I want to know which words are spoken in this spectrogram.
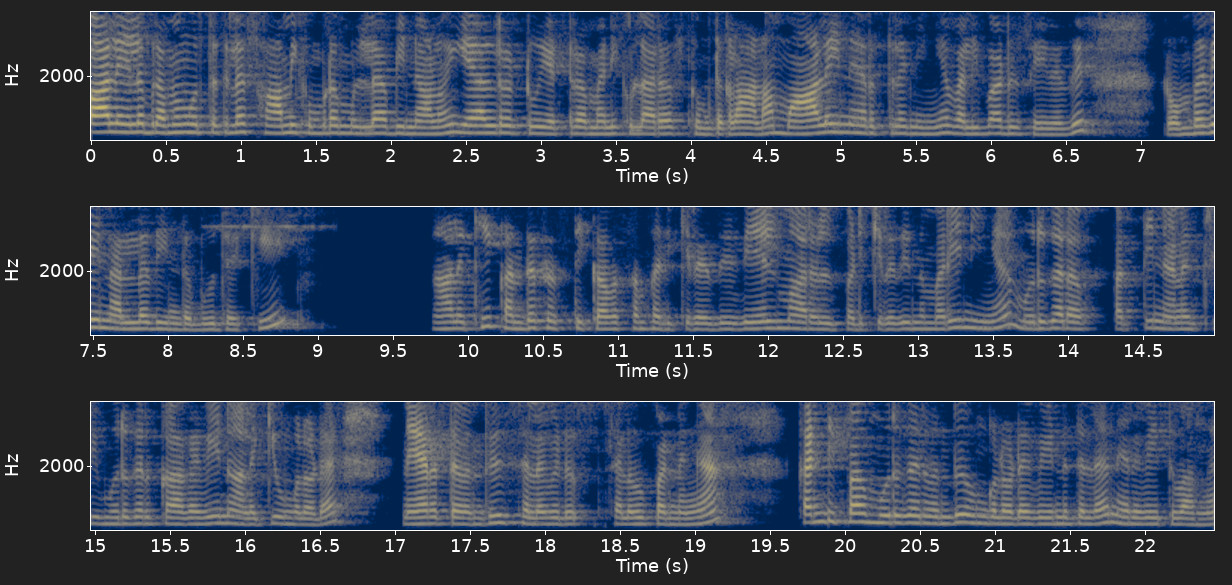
காலையில் பிரம்மமுகூர்த்தத்தில் சாமி கும்பிட முடியல அப்படின்னாலும் ஏழரை டு எட்டரை மணிக்குள்ளே அரசு கும்பிட்டுக்கலாம். ஆனால் மாலை நேரத்தில் நீங்கள் வழிபாடு செய்கிறது ரொம்பவே நல்லது இந்த பூஜைக்கு. நாளைக்கு கந்த சஷ்டி கவசம் படிக்கிறது வேல்மாறல் படிக்கிறது இந்த மாதிரி நீங்கள் முருகரை பற்றி நினச்சி முருகருக்காகவே நாளைக்கு உங்களோட நேரத்தை வந்து செலவிடு செலவு பண்ணுங்கள் கண்டிப்பாக முருகர் வந்து உங்களோட வேண்டுதலை நிறைவேற்றுவாங்க.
